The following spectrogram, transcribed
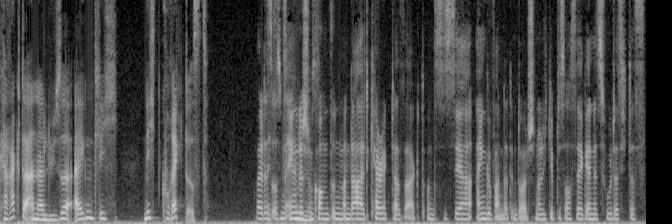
Charakteranalyse eigentlich nicht korrekt ist. Weil das aus dem Englischen kommt und man da halt Character sagt. Und es ist sehr eingewandert im Deutschen. Und ich gebe das auch sehr gerne zu, dass ich das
